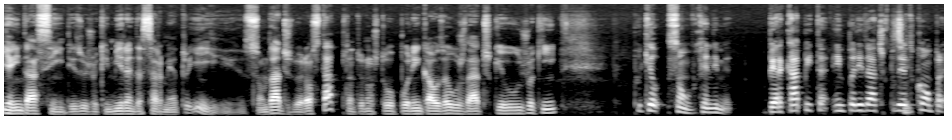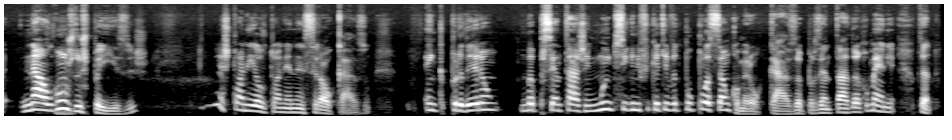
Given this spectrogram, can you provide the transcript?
E ainda assim, diz o Joaquim Miranda Sarmento, e são dados do Eurostat, portanto eu não estou a pôr em causa os dados que o Joaquim... Porque são rendimento per capita em paridades de poder Sim. de compra. Em alguns dos países a Estónia e a Letónia nem será o caso, em que perderam uma percentagem muito significativa de população, como era o caso apresentado da Roménia. Portanto,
